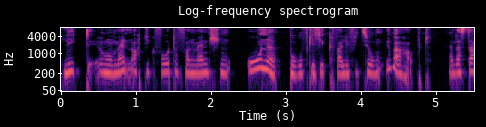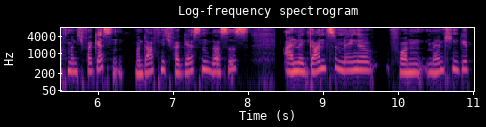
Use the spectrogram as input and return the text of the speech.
liegt im Moment noch die Quote von Menschen ohne berufliche Qualifizierung überhaupt. Ja, das darf man nicht vergessen. Man darf nicht vergessen, dass es eine ganze Menge von Menschen gibt,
